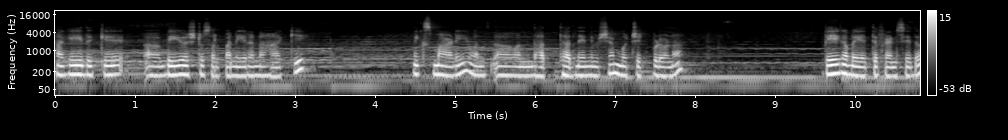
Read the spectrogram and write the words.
ಹಾಗೆ ಇದಕ್ಕೆ ಬೇಯುವಷ್ಟು ಸ್ವಲ್ಪ ನೀರನ್ನು ಹಾಕಿ ಮಿಕ್ಸ್ ಮಾಡಿ ಒಂದು ಒಂದು ಹತ್ತು ಹದಿನೈದು ನಿಮಿಷ ಮುಚ್ಚಿಟ್ಬಿಡೋಣ. ಬೇಗ ಬೇಯುತ್ತೆ ಫ್ರೆಂಡ್ಸ್ ಇದು.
